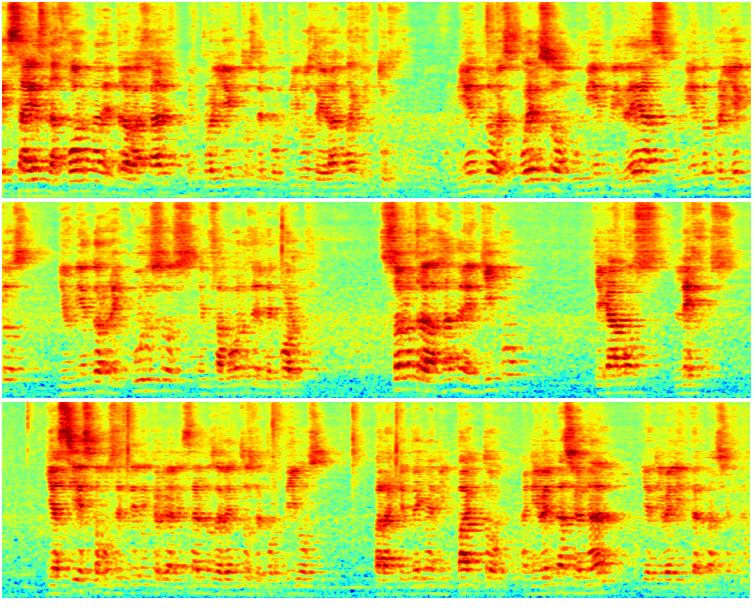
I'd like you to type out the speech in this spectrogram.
Esa es la forma de trabajar en proyectos deportivos de gran magnitud, uniendo esfuerzo, uniendo ideas, uniendo proyectos y uniendo recursos en favor del deporte. Solo trabajando en equipo llegamos lejos. Y así es como se tienen que organizar los eventos deportivos para que tengan impacto a nivel nacional y a nivel internacional.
